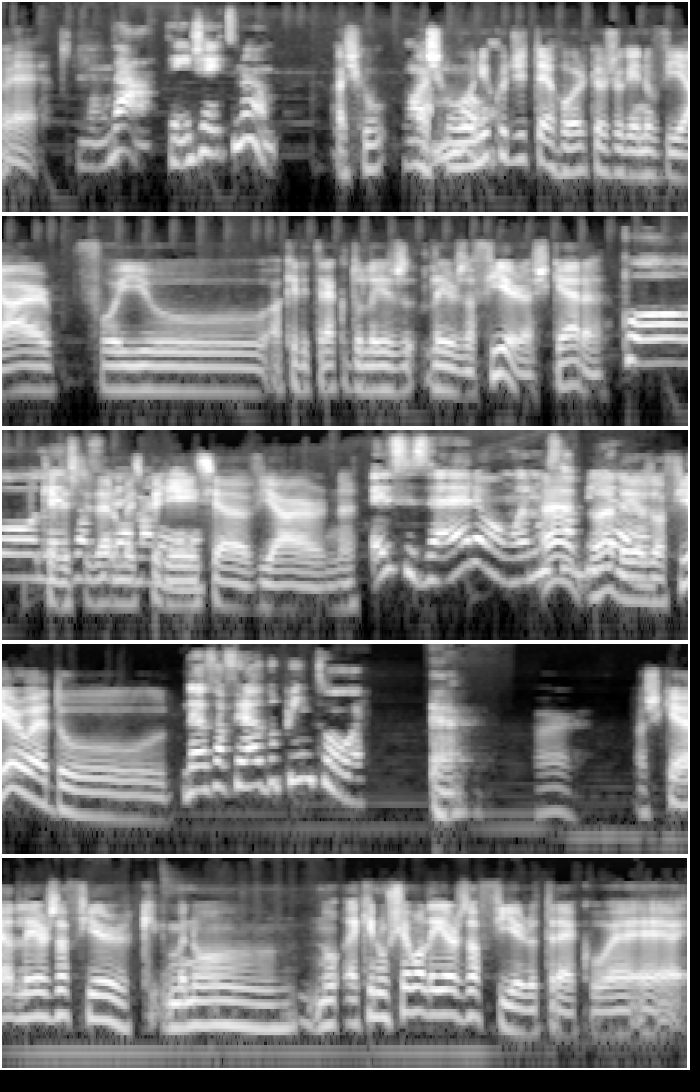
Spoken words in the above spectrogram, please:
É. Não dá, tem jeito não. Acho que, o- Ah, acho que o único de terror que eu joguei no VR foi o. aquele treco do Layers, Layers of Fear, acho que era. Pô, que eles Layers of fizeram uma é maneiro. experiência VR, né? Eles fizeram? Eu não é, sabia. não é Layers of Fear ou é do. Layers of Fear é do pintor. É. Acho que é Layers of Fear, que- mas não, não- É que não chama Layers of Fear o treco. É, é,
